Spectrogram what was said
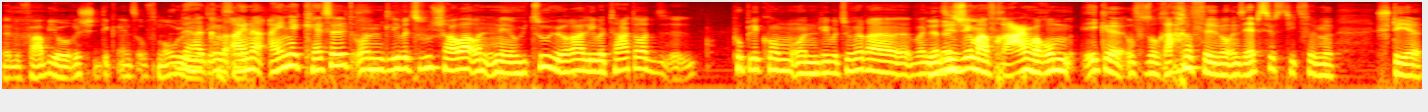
Ja, Fabio richtig dick eins aufs Maul. der hat ihm eine eingekesselt und liebe Zuschauer und ne, Zuhörer, liebe Tatort, äh, Publikum und liebe Zuhörer, wenn Drinnen? sie sich immer fragen, warum ich auf so Rachefilme und Selbstjustizfilme stehe.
